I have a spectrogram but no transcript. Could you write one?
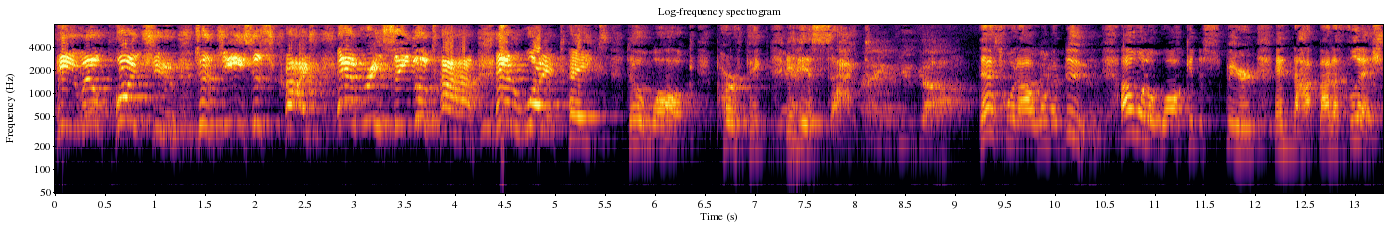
He will point you to Jesus Christ every single time and what it takes to walk perfect yeah. in His sight. Thank you, God. That's what I want to do. I want to walk in the Spirit and not by the flesh.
